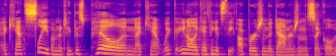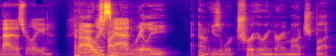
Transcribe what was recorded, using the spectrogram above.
I can't sleep. I'm going to take this pill, and I can't wake. You know, like I think it's the uppers and the downers, and the cycle of that is really And I always Really find sad. that really, I don't use the word triggering very much, but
